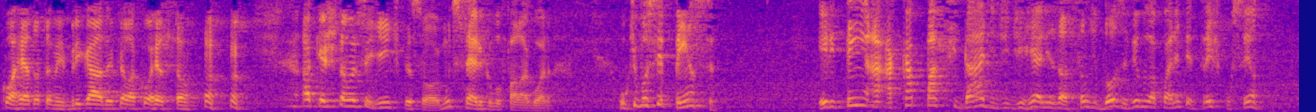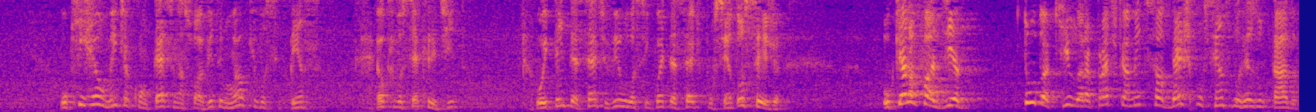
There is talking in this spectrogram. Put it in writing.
correta também, obrigado aí pela correção. a questão é o seguinte, pessoal, é muito sério que eu vou falar agora. O que você pensa, ele tem a, a capacidade de, de realização de 12,43%. O que realmente acontece na sua vida não é o que você pensa, é o que você acredita. 87,57%. Ou seja, o que ela fazia, tudo aquilo era praticamente só 10% do resultado.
